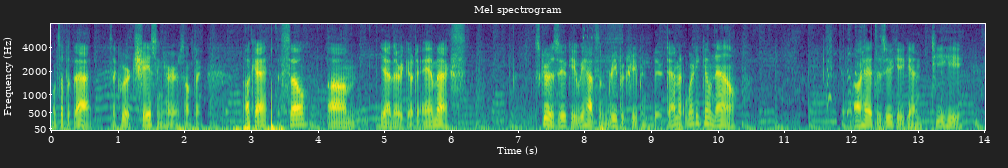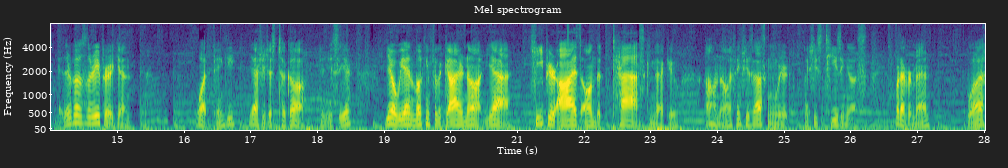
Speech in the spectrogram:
What's up with that? It's like we were chasing her or something. Okay, so, um, yeah, there we go, to AMX. Screw Uzuki, we have some Reaper creeping to do. Damn it, where'd he go now? Oh, hey, it's Uzuki again. Tee-hee. Hey, there goes the Reaper again. What, Pinky? Yeah, she just took off. Didn't you see her? Yo, we ain't looking for the guy or not. Yeah. Keep your eyes on the task, Neku. I don't know, I think she's asking weird. Like she's teasing us. Whatever, man. What?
